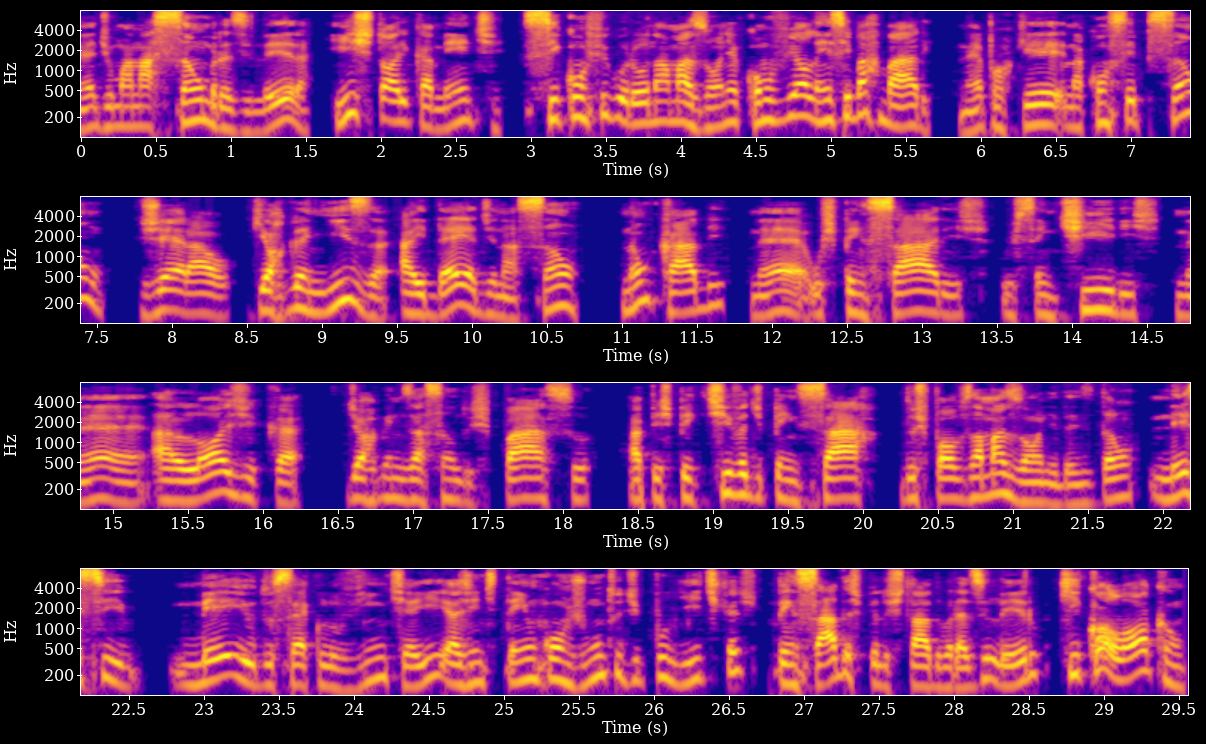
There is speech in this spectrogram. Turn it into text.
né, de uma nação brasileira, historicamente se configurou na Amazônia como violência e barbárie, né, porque na concepção geral que organiza a ideia de nação, não cabe né, os pensares, os sentires, né, a lógica de organização do espaço, a perspectiva de pensar dos povos amazônidas. Então, nesse meio do século XX aí, a gente tem um conjunto de políticas pensadas pelo Estado brasileiro que colocam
